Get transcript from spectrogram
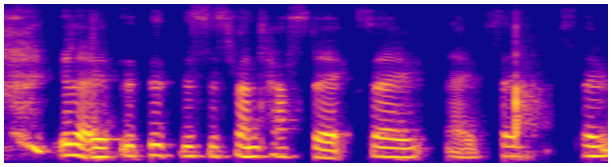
you know, th- th- this is fantastic. So, no, so so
